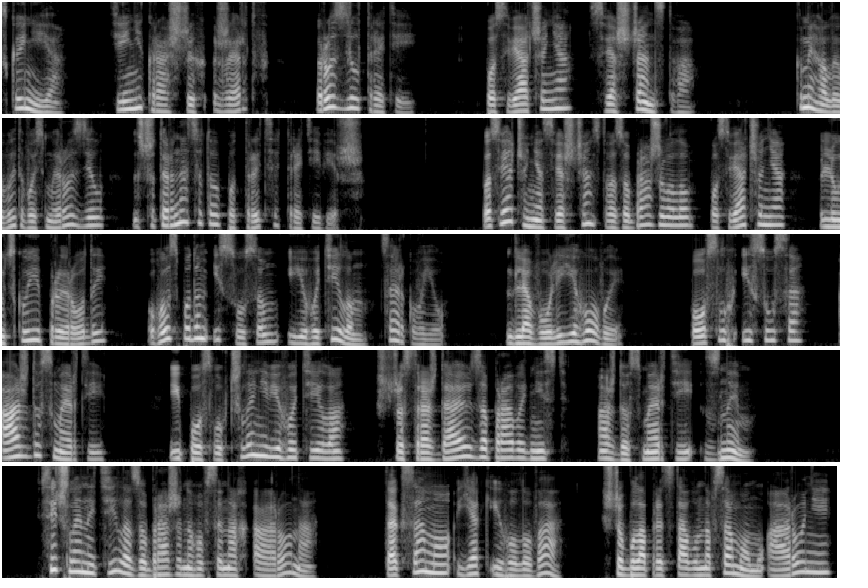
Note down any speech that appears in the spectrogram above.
Скинія. Тіні кращих жертв. Розділ 3. Посвячення священства. Книга Левит, 8 розділ з 14 по 33 вірш. Посвячення священства зображувало посвячення людської природи Господом Ісусом і Його тілом, церквою, для волі Єгови, послух Ісуса аж до смерті, і послух членів Його тіла, що страждають за праведність аж до смерті з ним. Всі члени тіла, зображеного в синах Аарона, так само, як і голова, що була представлена в самому Аароні,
